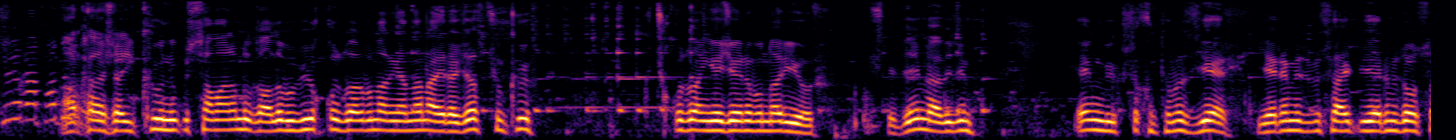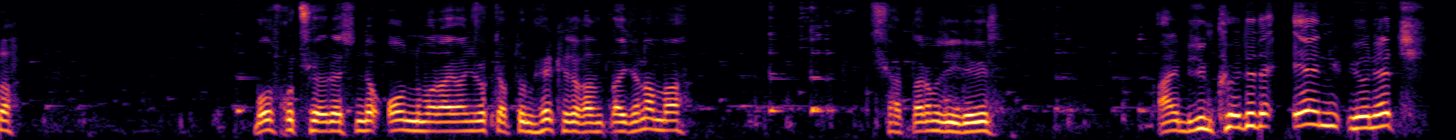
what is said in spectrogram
Suyu kapadım. Arkadaşlar iki günlük bir samanımız kaldı. Bu büyük kuzuları bunların yanından ayıracağız. Çünkü küçük kuzuların yiyeceğini bunlar yiyor. İşte değil mi bizim en büyük sıkıntımız yer. Yerimiz müsait bir yerimiz olsa Bozkurt çevresinde 10 numara hayvancılık yaptığım herkese kanıtlayacaksın ama şartlarımız iyi değil. Hani bizim köyde de en yönet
